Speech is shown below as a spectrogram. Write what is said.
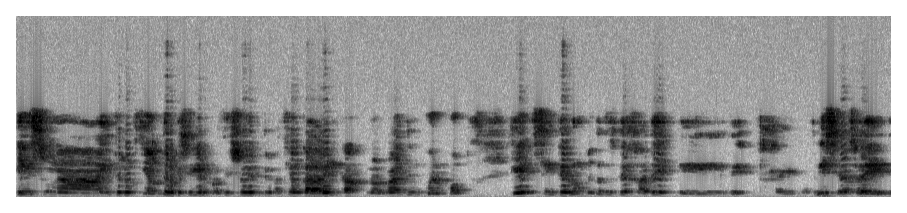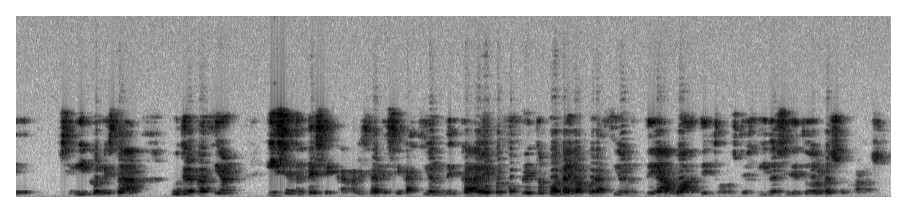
es una interrupción de lo que sería el proceso de putrefacción cadavérica normal de un cuerpo que se interrumpe, entonces deja de, eh, de, deja de seguir con esta putrefacción y se deseca, ¿vale? la desecación del cadáver por completo por la evaporación de agua de todos los tejidos y de todos los órganos.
